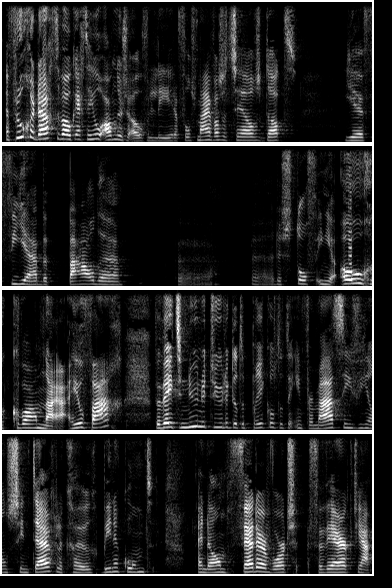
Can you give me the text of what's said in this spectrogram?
En vroeger dachten we ook echt heel anders over leren. Volgens mij was het zelfs dat je via bepaalde. Uh, uh, de stof in je ogen kwam. Nou ja, heel vaag. We weten nu natuurlijk dat de prikkels, dat de informatie via ons zintuigelijk geheugen binnenkomt. En dan verder wordt verwerkt, ja,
